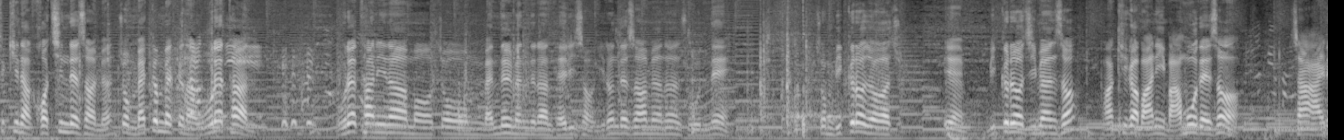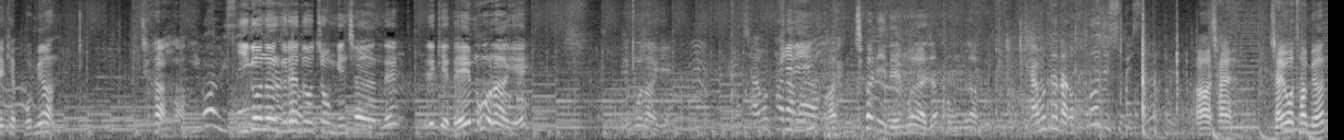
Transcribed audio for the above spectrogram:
특히나 거친 데서 하면 좀 매끈매끈한 우레탄, 우레탄이나 뭐 좀 맨들맨들한 대리석 이런 데서 하면은 좋은데 좀 미끄러져가지고 예 미끄러지면서 바퀴가 많이 마모돼서 자 이렇게 보면 자 이건 있어요. 이거는 그래도 좀 괜찮은데 이렇게 네모나게 네모나게 필이 잘못하다가 완전히 네모나죠 부분 잘못하다가 부러질 수도 있어요. 아 잘 잘못하면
